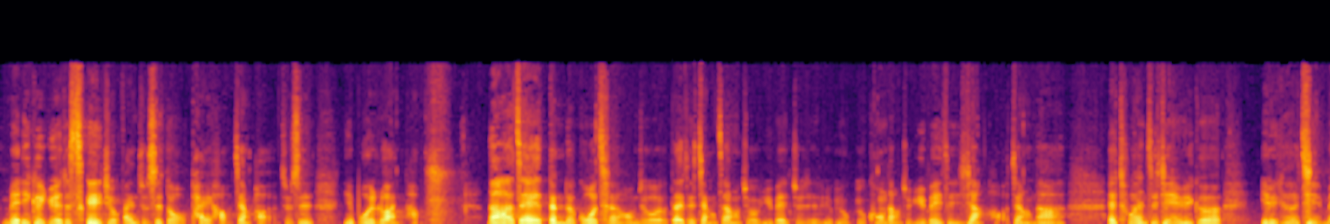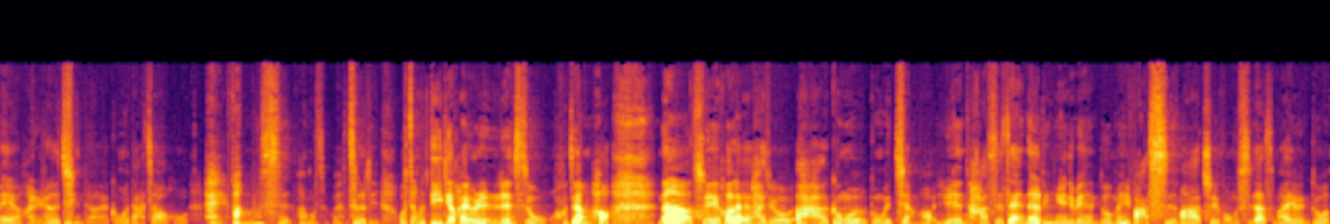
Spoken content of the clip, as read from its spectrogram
每一个月的 schedule，反正就是都排好这样好，就是也不会乱哈。那在等的过程，我们就带着奖章就预备，就是有有有空档就预备着一下，好这样。那哎，突然之间有一个。有一个姐妹啊，很热情的来跟我打招呼。哎，方牧师，方牧师，喂，这里我这么低调，还有人认识我，这样好。那所以后来他就啊跟我跟我讲啊，因为他是在那里，因为那边很多美发师嘛，吹风师啊什么，还有很多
